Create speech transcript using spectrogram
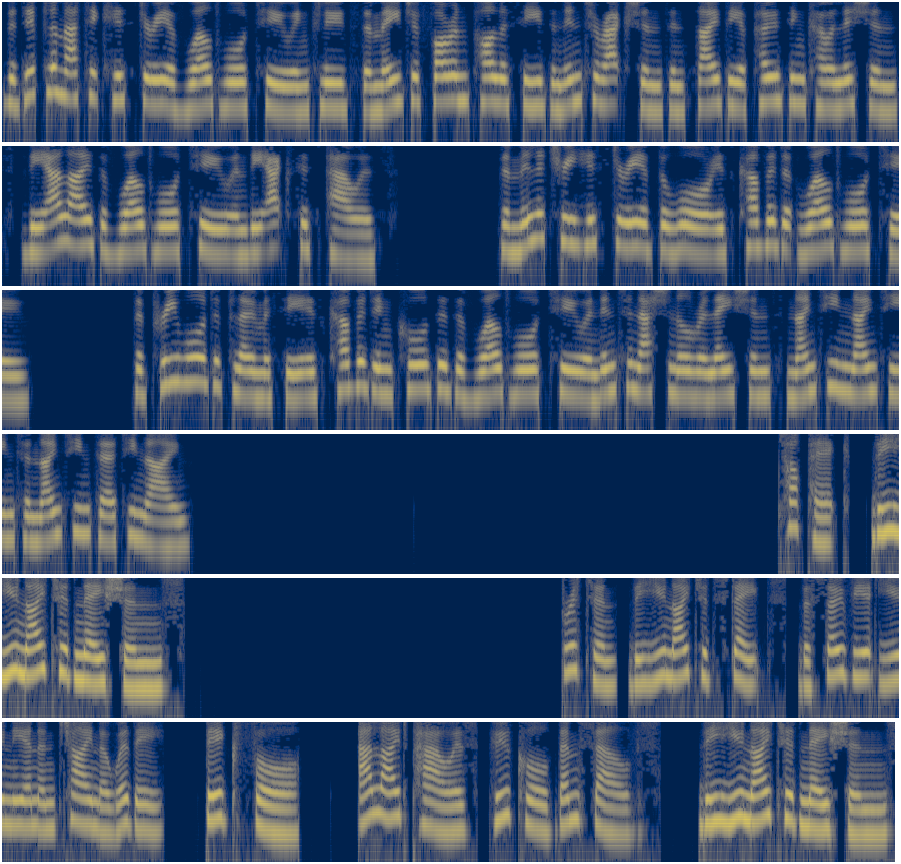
The diplomatic history of World War II includes the major foreign policies and interactions inside the opposing coalitions, the allies of World War II and the Axis powers. The military history of the war is covered at World War II. The pre-war diplomacy is covered in Causes of World War II and International Relations 1919 to 1939. The United Nations. Britain, the United States, the Soviet Union and China were the Big Four Allied powers, who called themselves the United Nations.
